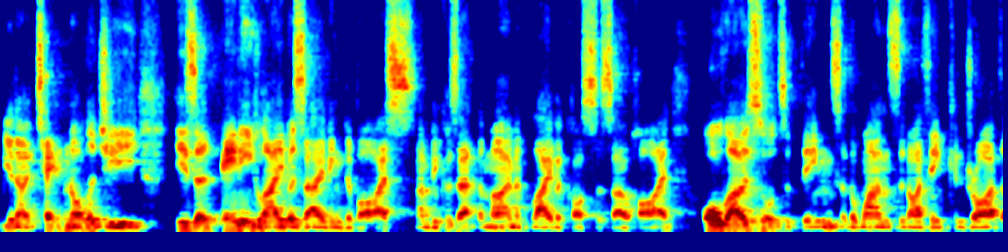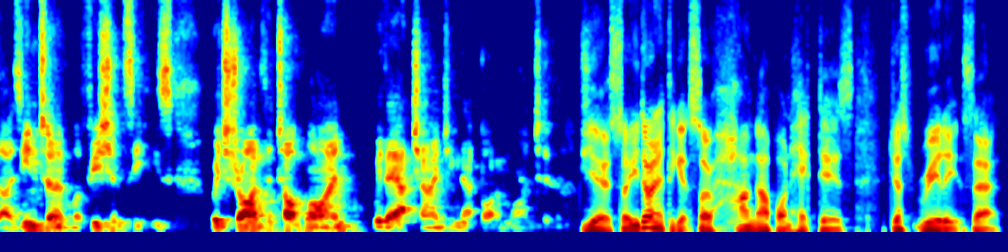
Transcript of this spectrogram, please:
you know technology? Is it any labour saving device? Um, because at the moment labour costs are so high. All those sorts of things are the ones that I think can drive those internal efficiencies, which drive the top line without changing that bottom line too. Yeah, so you don't have to get so hung up on hectares. Just really, it's that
